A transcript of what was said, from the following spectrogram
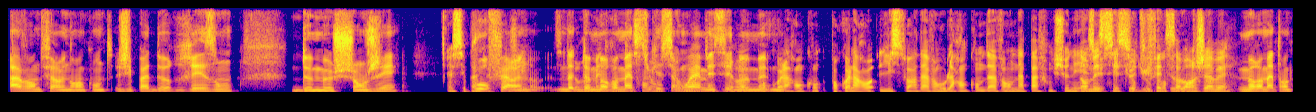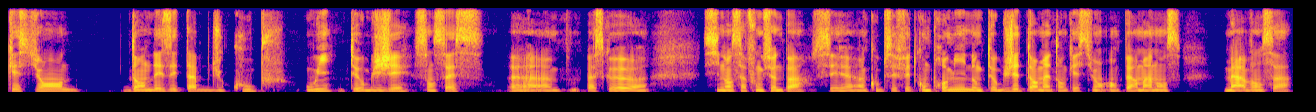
avant de faire une rencontre, j'ai pas de raison de me changer pas pour faire changer, une, de, me remettre en question. Ouais, mais c'est me, euh, me- pourquoi la rencontre, pourquoi la re- l'histoire d'avant ou la rencontre d'avant n'a pas fonctionné? Non, mais c'est que surtout du fait quoi? jamais. me remettre en question dans des étapes du couple. Oui, tu es obligé sans cesse euh, parce que euh, sinon ça fonctionne pas. C'est un couple, c'est fait de compromis, donc tu es obligé de te remettre en question en permanence. Mais avant ça,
